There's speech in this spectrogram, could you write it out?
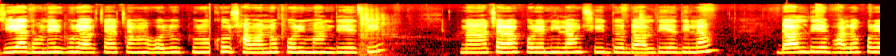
জিরা, ধনের গুঁড়ো, এক চা চামচ হলুদ গুঁড়ো, খুব সামান্য পরিমাণ দিয়েছি। নাড়াচাড়া করে নিলাম, সিদ্ধ ডাল দিয়ে দিলাম। ডাল দিয়ে ভালো করে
